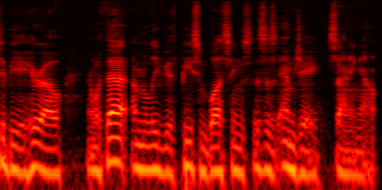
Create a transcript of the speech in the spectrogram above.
to be a hero. And with that i'm going to leave you with peace and blessings. This is mj signing out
